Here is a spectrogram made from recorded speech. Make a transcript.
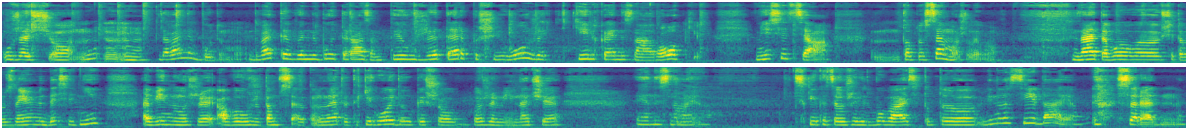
уже що «М-м-м, давай не будемо. Давайте ви не будете разом. Ти вже терпиш його вже кілька, я не знаю, років, місяця. Тобто все можливо. Знаєте, або ви ще там знайомі 10 днів, а він уже, а ви вже там все. Там, знаєте, такі гойдалки, що, боже мій, наче я не знаю, скільки це вже відбувається. Тобто він вас з'їдає всередини.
